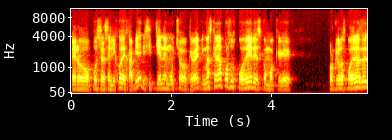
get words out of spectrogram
pero pues es el hijo de Javier y sí tiene mucho que ver, y más que nada por sus poderes, como que porque los poderes de,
